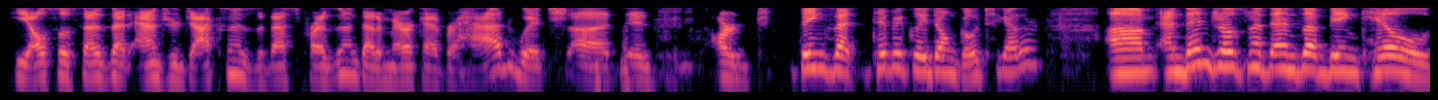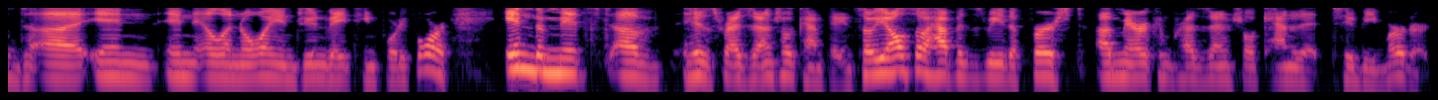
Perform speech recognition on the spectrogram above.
He also says that Andrew Jackson is the best president that America ever had, which uh, is, are things that typically don't go together. Um, and then Joe Smith ends up being killed uh, in in Illinois in June of 1844 in the midst of his presidential campaign. So he also happens to be the first American presidential candidate to be murdered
